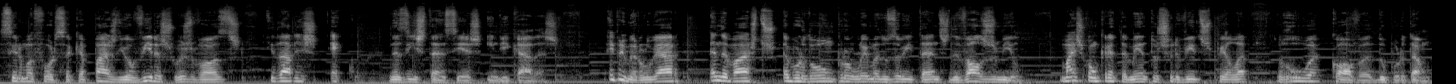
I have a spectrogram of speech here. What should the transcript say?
ser uma força capaz de ouvir as suas vozes e dar-lhes eco nas instâncias indicadas. Em primeiro lugar, Ana Bastos abordou um problema dos habitantes de Valgemil, mais concretamente os servidos pela Rua Cova do Portão.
